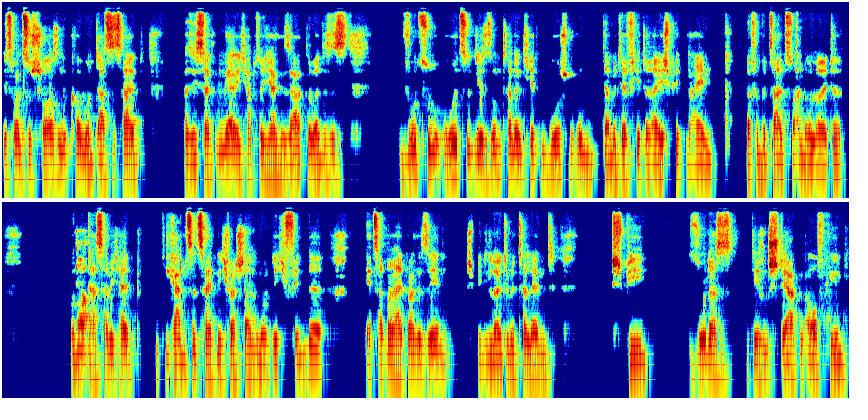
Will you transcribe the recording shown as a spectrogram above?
ist man zu Chancen gekommen. Und das ist halt, also ich sag ungern, ich hab's euch ja gesagt, aber das ist, wozu holst du dir so einen talentierten Burschen rum, damit der vierte Reihe spielt? Nein, dafür bezahlst du andere Leute. Und Ja. das habe ich halt die ganze Zeit nicht verstanden. Und ich finde, jetzt hat man halt mal gesehen, spiel die Leute mit Talent, spiel so, dass es deren Stärken aufgehen.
